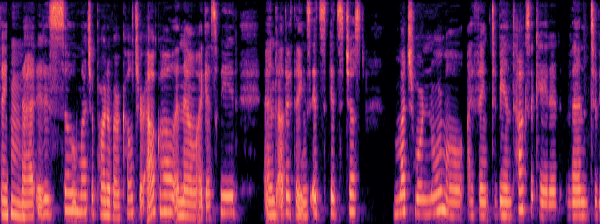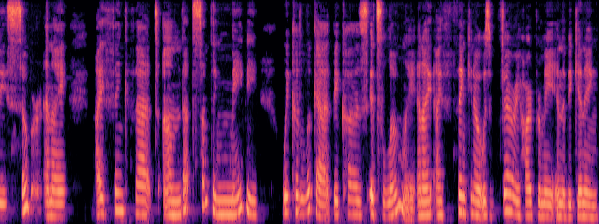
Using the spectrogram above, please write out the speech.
think hmm. that it is so much a part of our culture. Alcohol and now I guess weed and other things. It's it's just much more normal, I think, to be intoxicated than to be sober. And I I think that um, that's something maybe we could look at because it's lonely. And I, I think, you know, it was very hard for me in the beginning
